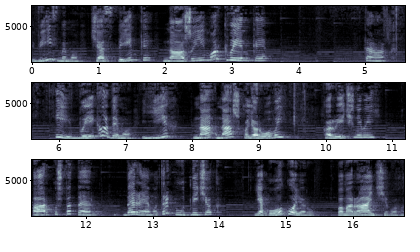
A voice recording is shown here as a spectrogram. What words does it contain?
візьмемо частинки нашої морквинки. Так. І викладемо їх на наш кольоровий коричневий аркуш паперу. Беремо трикутничок. Якого кольору? Помаранчевого.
